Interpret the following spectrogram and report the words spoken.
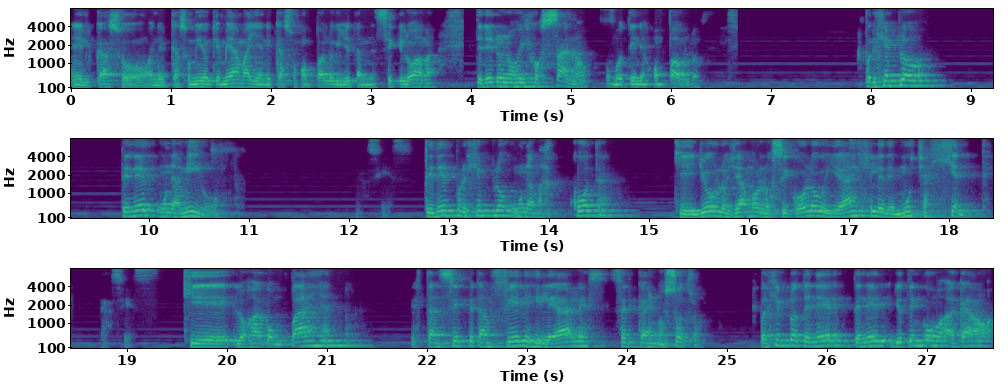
en el caso, en el caso mío que me ama y en el caso de Juan Pablo que yo también sé que lo ama, tener unos hijos sanos, como tiene Juan Pablo. Por ejemplo, tener un amigo. Así es. Tener, por ejemplo, una mascota, que yo los llamo los psicólogos y ángeles de mucha gente. Así es. Que los acompañan, están siempre tan fieles y leales cerca de nosotros. Por ejemplo, tener, tener, yo tengo acá,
